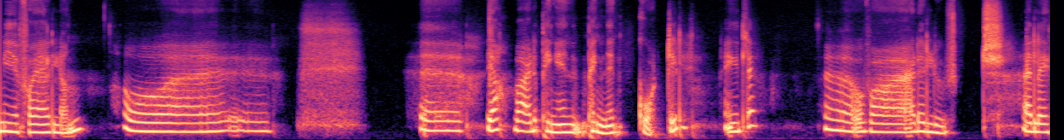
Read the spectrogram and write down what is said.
mye får jeg i lønn? Og ja, hva er det pengene, pengene går til, egentlig? Eh, og hva er det lurt Eller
